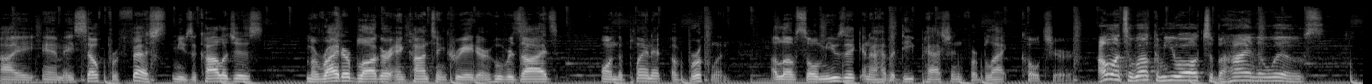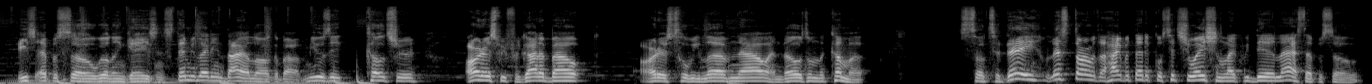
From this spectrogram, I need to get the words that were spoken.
I am a self professed musicologist, I'm a writer, blogger, and content creator who resides on the planet of Brooklyn. I love soul music and I have a deep passion for black culture. I want to welcome you all to Behind the Wheels. Each episode will engage in stimulating dialogue about music, culture, artists we forgot about, artists who we love now, and those on the come up. So today, let's start with a hypothetical situation like we did last episode.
